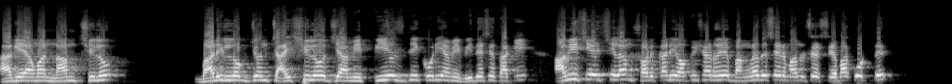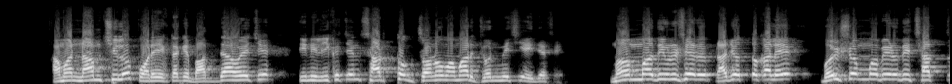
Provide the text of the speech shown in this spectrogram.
আগে আমার নাম ছিল। বাড়ির লোকজন চাইছিল যে আমি পিএইচডি করি, আমি বিদেশে থাকি। আমি চেয়েছিলাম সরকারি অফিসার হয়ে বাংলাদেশের মানুষের সেবা করতে। আমার নাম ছিল, পরে এটাকে বাদ দেওয়া হয়েছে। তিনি লিখেছেন, সার্থক জনম আমার জন্মেছি এই দেশে। মোহাম্মদ ইউনুসের রাজত্বকালে বৈষম্য বিরোধী ছাত্র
